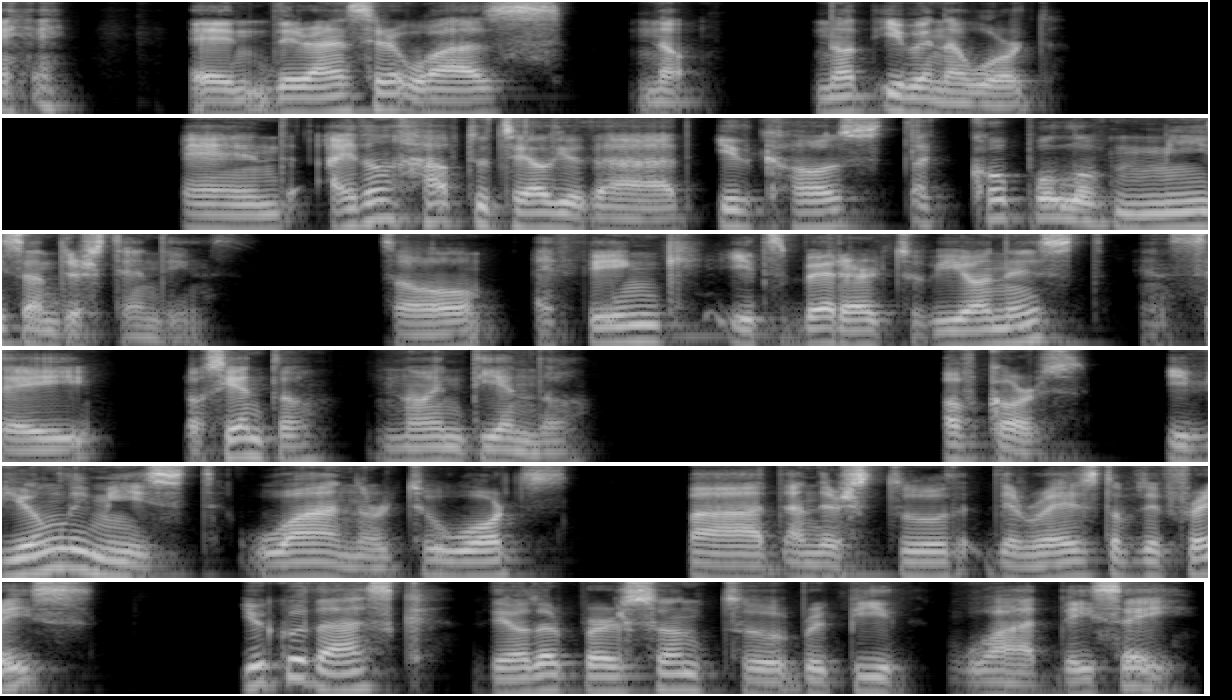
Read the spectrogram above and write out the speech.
and their answer was no, not even a word. And I don't have to tell you that it caused a couple of misunderstandings. So I think it's better to be honest and say, lo siento, no entiendo. Of course, if you only missed one or two words, but understood the rest of the phrase, you could ask the other person to repeat what they say.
